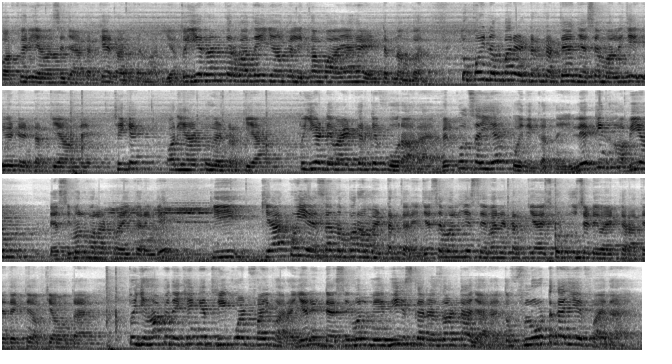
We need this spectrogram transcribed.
और फिर यहाँ से जाकर के रन करवा दिया। तो ये रन करवाते ही यहाँ पे लिखा हुआ आया है एंटर नंबर तो कोई नंबर एंटर करते हैं, जैसे मान लीजिए एट एंटर किया हमने, ठीक है? और यहाँ टू एंटर किया तो ये डिवाइड करके फोर आ रहा है। बिल्कुल सही है, कोई दिक्कत नहीं। लेकिन अभी हम डेसिमल वाला ट्राई करेंगे कि क्या कोई ऐसा नंबर हम एंटर करें। जैसे मान लीजिए सेवन एंटर किया, इसको टू से डिवाइड कराते हैं, देखते हैं अब क्या होता है। तो यहाँ पे देखेंगे 3.5 आ रहा है, यानी डेसिमल में भी इसका रिज़ल्ट आ जा रहा है। तो फ्लोट का ये फ़ायदा है।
